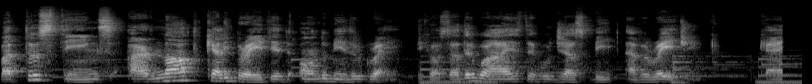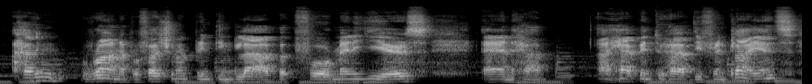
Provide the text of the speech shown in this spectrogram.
but those things are not calibrated on the middle gray, because otherwise they would just be averaging. Okay? Having run a professional printing lab for many years and I happen to have different clients.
